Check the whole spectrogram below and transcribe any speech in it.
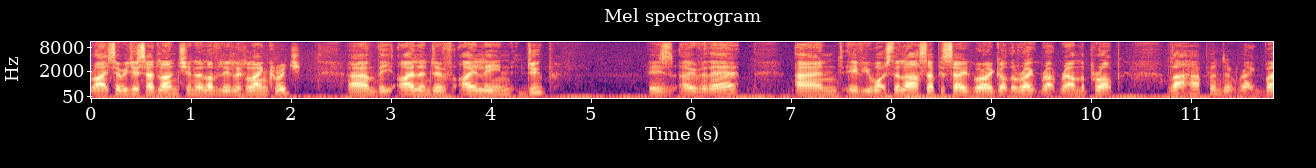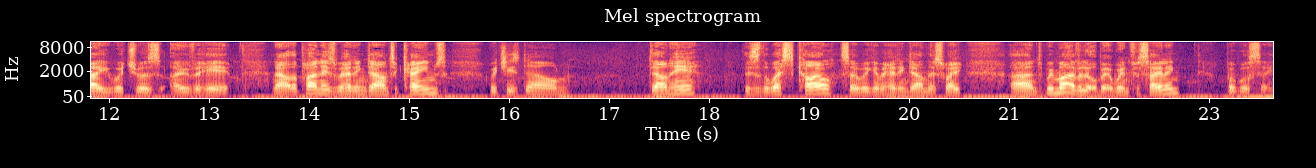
Right, so we just had lunch in a lovely little anchorage. Um, the island of Eilean Dubh is over there. And if you watch the last episode where I got the rope wrapped round the prop, that happened at Wreck Bay, which was over here. Now the plan is we're heading down to Kames, which is down down here. This is the West Kyle, so we're going to be heading down this way. And we might have a little bit of wind for sailing, but we'll see.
